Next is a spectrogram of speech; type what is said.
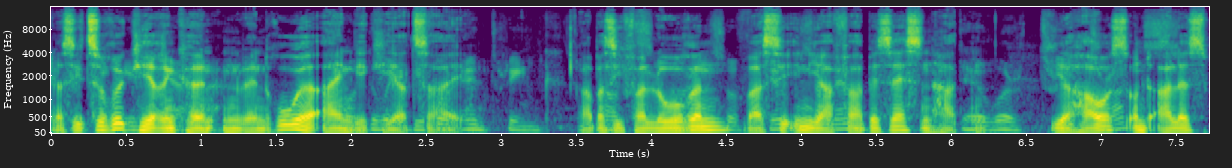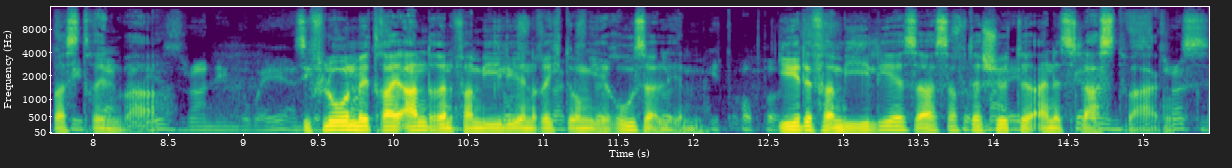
dass sie zurückkehren könnten, wenn Ruhe eingekehrt sei. Aber sie verloren, was sie in Jaffa besessen hatten, ihr Haus und alles, was drin war. Sie flohen mit drei anderen Familien Richtung Jerusalem. Jede Familie saß auf der Schütte eines Lastwagens.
